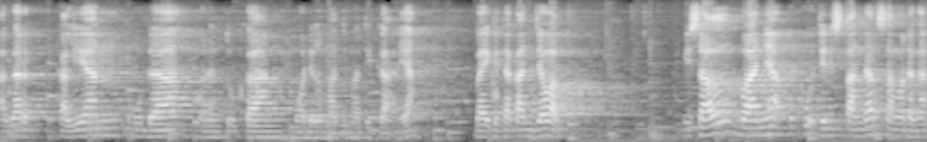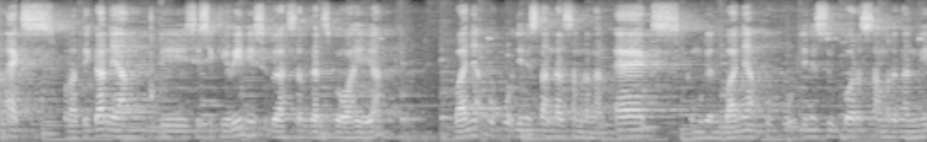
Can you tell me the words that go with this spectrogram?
agar kalian mudah menentukan model matematika ya. Baik, kita akan jawab. Misal banyak pupuk jenis standar sama dengan X. Perhatikan yang di sisi kiri ini sudah sergaris bawahi ya banyak pupuk jenis standar sama dengan X kemudian banyak pupuk jenis super sama dengan Y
